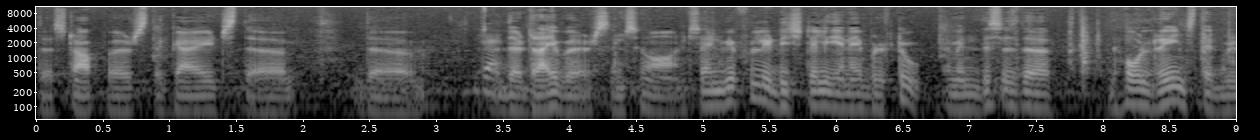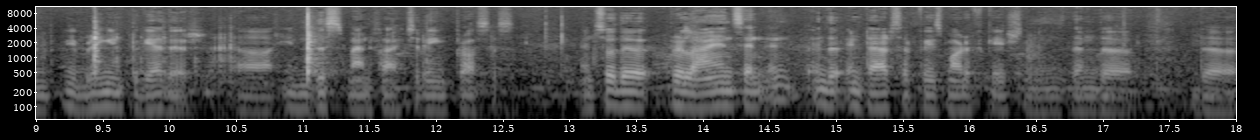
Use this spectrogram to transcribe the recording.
the stoppers, the guides, the the Right. the drivers and so on. So and we're fully digitally enabled too. I mean this is the the whole range that we we bring in together uh, in this manufacturing process. And so the reliance and, and, and the entire surface modifications, then the, the,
